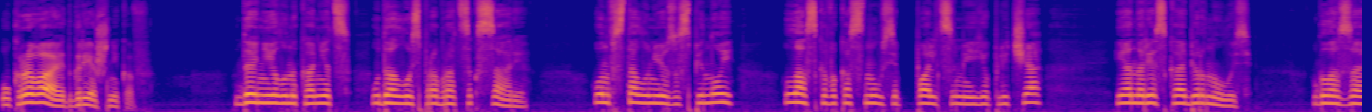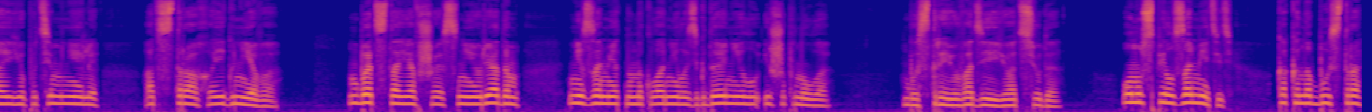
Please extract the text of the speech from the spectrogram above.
укрывает грешников. Даниэлу, наконец, удалось пробраться к Саре. Он встал у нее за спиной, ласково коснулся пальцами ее плеча, и она резко обернулась. Глаза ее потемнели от страха и гнева. Бет, стоявшая с нею рядом, незаметно наклонилась к Дэниелу и шепнула. «Быстрее уводи ее отсюда». Он успел заметить, как она быстро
